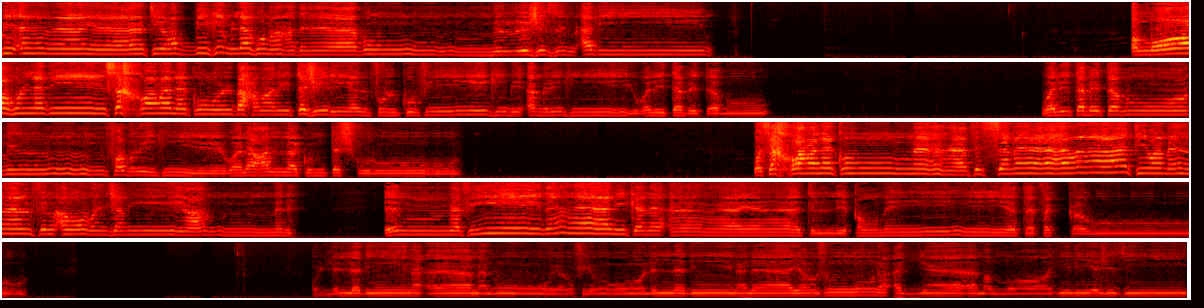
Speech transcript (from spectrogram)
بآيات ربهم لهم عذاب من رجز أليم. الله الذي سخر لكم البحر لتجري الفلك فيه بأمره ولتبتغوا ولتبتغوا من فضله ولعلكم تشكرون. وسخر لكم ما في السماوات وما في الأرض جميعا منه. إن في ذلك لآيات لقوم يتفكرون. قل للذين آمنوا يغفروا للذين لا يرجون أيام الله ليجزي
